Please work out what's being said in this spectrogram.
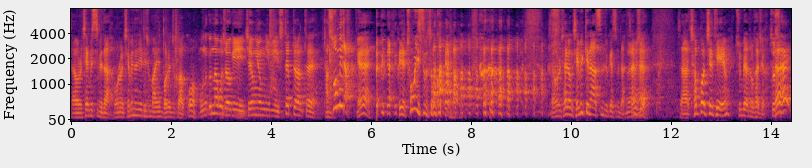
자, 오늘 재밌습니다. 오늘 재밌는 일이 좀 많이 벌어질 것 같고. 오늘 끝나고 저기 재영이 형님이 스탭들한테 다 쏩니다. 예, 그냥 총 있으면 쏠 거예요. 자, 오늘 촬영 재밌게 나왔으면 좋겠습니다. 잠시 후. 자, 첫 번째 팀 준비하도록 하죠. 좋습니다. 에이.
